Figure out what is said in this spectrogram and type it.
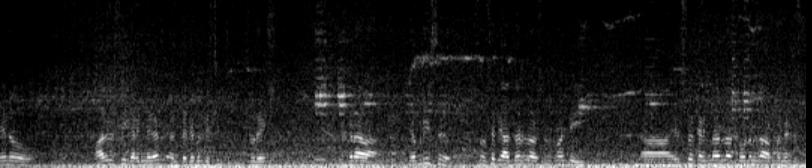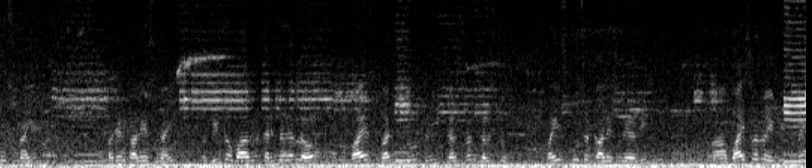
నేను RLC Karimnagar and Peddapalli district Suresh. ఇక్కడ ఎవ్రీస్ సొసైటీ ఆధ్వర్యంలో నడుస్తున్నటువంటి ఎల్స్వే కరీంనగర్లో టోటల్గా పన్నెండు స్కూల్స్ ఉన్నాయి పదిహేను కాలేజెస్ ఉన్నాయి. సో దీంట్లో బాగా కరీంనగర్లో boys one two three girls one girls two five schools and colleges ఉన్నాయండి. బాయ్స్ వన్లో ఎంపీసీ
